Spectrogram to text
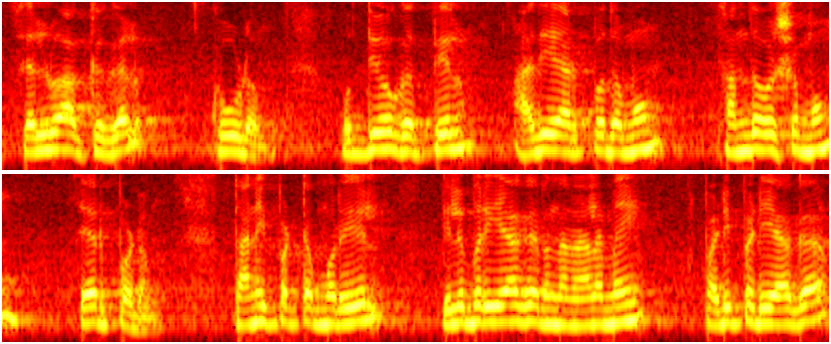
செல்வாக்குகள் கூடும். உத்தியோகத்தில் அதி அற்புதமும் சந்தோஷமும் ஏற்படும். தனிப்பட்ட முறையில் இழுபறியாக இருந்த நிலைமை படிப்படியாக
